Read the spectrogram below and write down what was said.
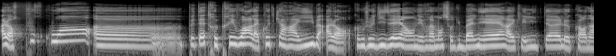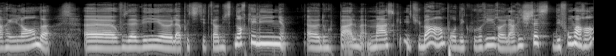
Alors pourquoi euh, peut-être prévoir la côte Caraïbe? Alors comme je le disais, hein, on est vraiment sur du balnéaire avec les Little Corner Island. Euh, vous avez la possibilité de faire du snorkeling, donc palme, masque et tuba hein, pour découvrir la richesse des fonds marins.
